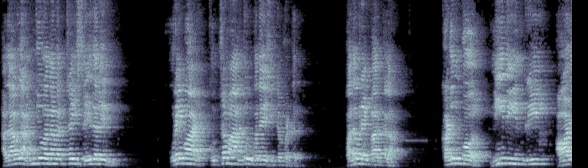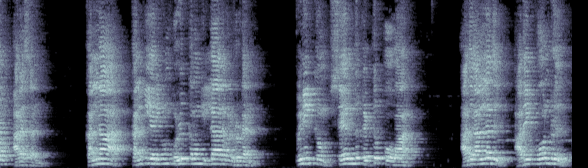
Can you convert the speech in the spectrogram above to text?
அதாவது அஞ்சுவனவற்றை செய்தலின் குறைபாடு குற்றமானது உபதேசிக்கப்பட்டது. பதவரை பார்க்கலாம். கடுங்கோல் நீதியின்றி ஆளும் அரசன். கல்லார் கல்வி அறிவும் ஒழுக்கமும் இல்லாதவர்களுடன் பிணிக்கும் சேர்ந்து கெட்டுப் போவான் அது அல்லது அதை போன்று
